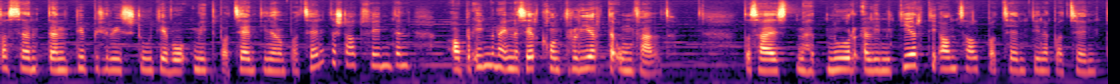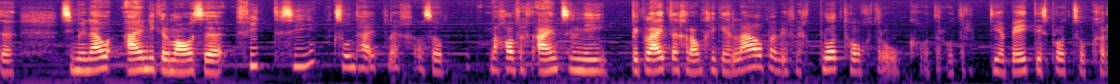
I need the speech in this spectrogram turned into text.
Das sind dann typischerweise Studien, die mit Patientinnen und Patienten stattfinden, aber immer in einem sehr kontrollierten Umfeld. Das heißt, man hat nur eine limitierte Anzahl Patientinnen und Patienten. Sie müssen auch einigermaßen fit sein, gesundheitlich. Also man kann vielleicht einzelne Begleiterkrankungen erlauben, wie vielleicht Bluthochdruck oder, oder Diabetes, Blutzucker.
